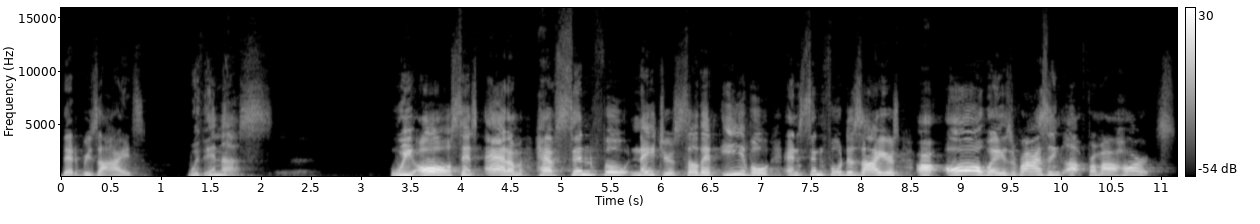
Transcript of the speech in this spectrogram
that resides within us. We all, since Adam, have sinful natures, so that evil and sinful desires are always rising up from our hearts.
